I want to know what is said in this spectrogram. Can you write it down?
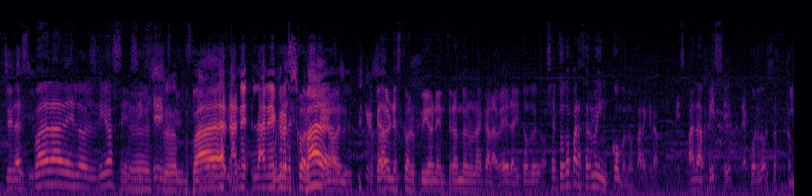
Sí, la sí, sí. espada de los dioses. espada- la, ne- la necroespada. Claro, un escorpión entrando en una calavera y todo. O sea, todo para hacerlo incómodo, para que la espada pese, ¿de acuerdo? Y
